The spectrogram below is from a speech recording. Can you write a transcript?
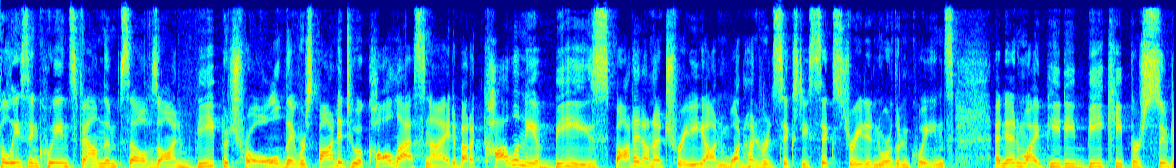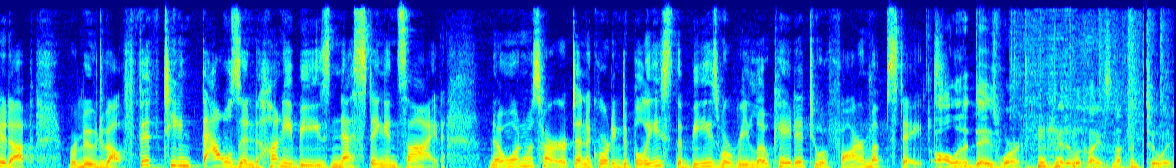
Police in Queens found themselves on bee patrol. They responded to a call last night about a colony of bees spotted on a tree on 166th Street in northern Queens. An NYPD beekeeper suited up, removed about 15,000 honeybees nesting inside. No one was hurt, and according to police, the bees were relocated to a farm upstate. All in a day's work. Made it looked like it's nothing to it.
